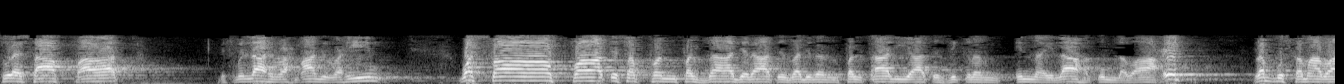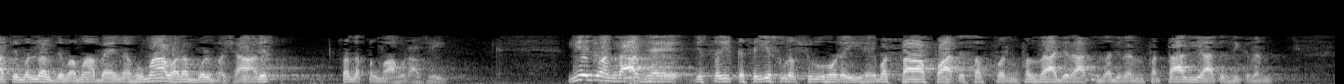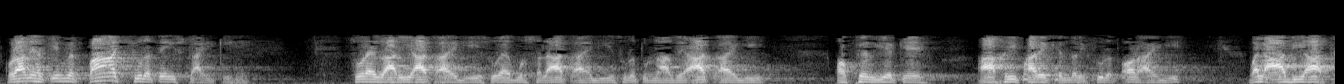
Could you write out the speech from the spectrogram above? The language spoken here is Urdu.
سورہ صافات، بسم اللہ الرحمن الرحیم وصافات صفا فزاجرات زجرا فلتالیات ذکرا ان الہکم لواحد، رب السماوات والارض وما بینہما ورب المشارق. صدق اللہ العظیم. یہ جو انداز ہے، جس طریقے سے یہ صورت شروع ہو رہی ہے وصافات صفا فزاجرات زجرا فلتالیات ذکرا قرآن حکیم میں پانچ صورتیں اس ٹائم کی ہیں۔ سورہ زاریات آئے گی، سورہ مرسلات آئے گی سورت النازعات آئے گی، اور پھر یہ کہ آخری پارے کے اندر ایک صورت اور آئے گی ولادیات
